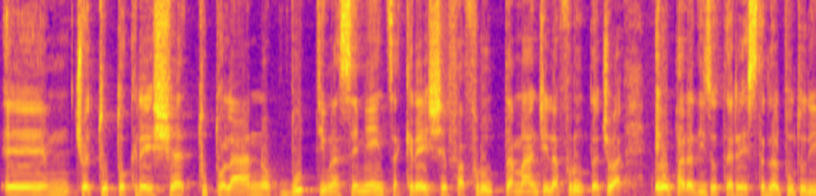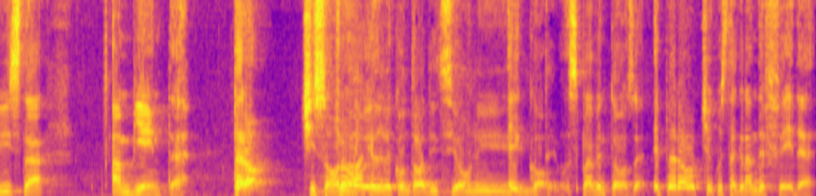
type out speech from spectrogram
ehm, cioè tutto cresce tutto l'anno, butti una semenza, cresce, fa frutta, mangi la frutta, cioè è un paradiso terrestre dal punto di vista ambiente, però ci sono, sono anche delle contraddizioni ecco, spaventose. E però c'è questa grande fede.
